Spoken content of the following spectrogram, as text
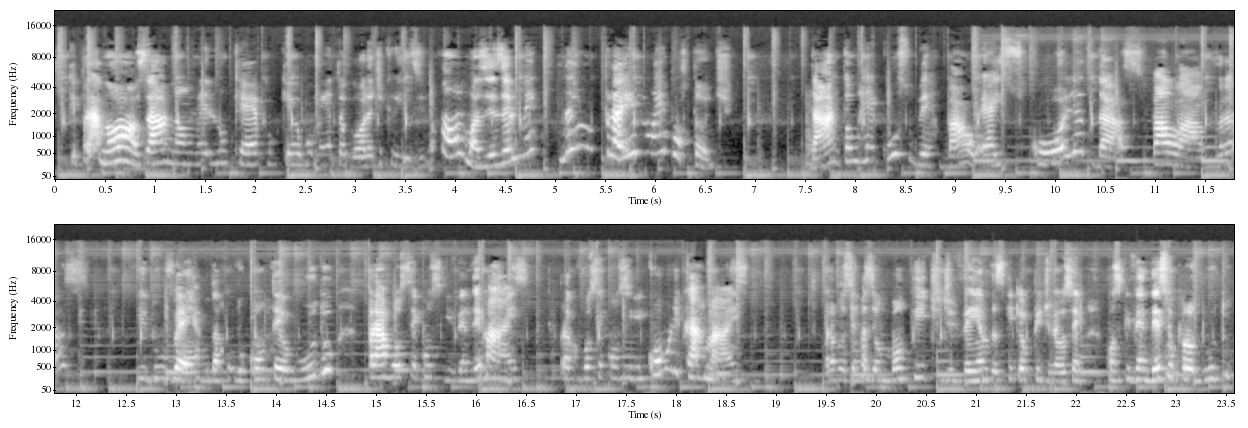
Porque para nós, ah, não, ele não quer porque o momento agora é de crise. Não, às vezes ele nem, nem para ele não é importante. Tá? Então, recurso verbal é a escolha das palavras e do verbo, do conteúdo, para você conseguir vender mais, para você conseguir comunicar mais, para você fazer um bom pitch de vendas. O que, que é o pitch Você conseguir vender seu produto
